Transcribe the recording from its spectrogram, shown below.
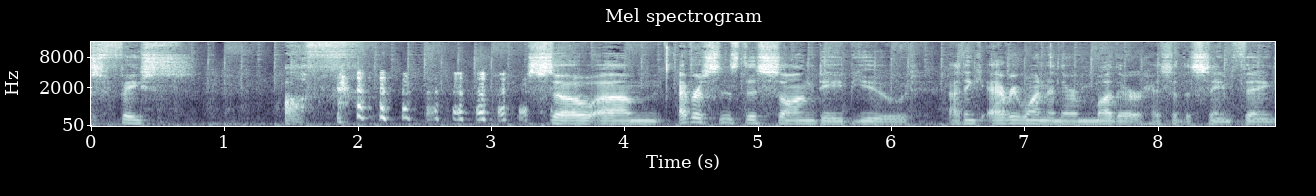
His face off. so, um, ever since this song debuted, I think everyone and their mother has said the same thing,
